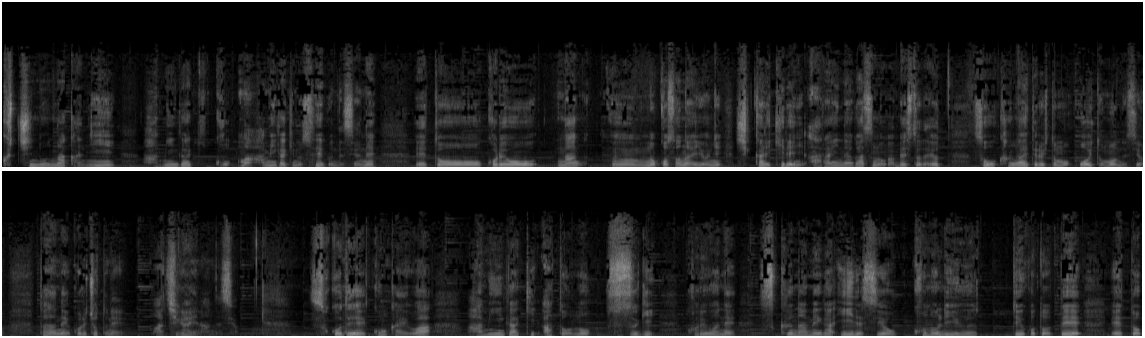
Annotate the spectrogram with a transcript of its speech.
口の中に歯磨き粉まあ歯磨きの成分ですよね。え、ー、とこれをな、うん、残さないようにしっかりきれいに洗い流すのがベストだよ。そう考えてる人も多いと思うんですよ。ただねこれちょっとね間違いなんですよ。そこで今回は歯磨き後のすすぎ。これはね少なめがいいですよ。この理由っていうことで、えっ、と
